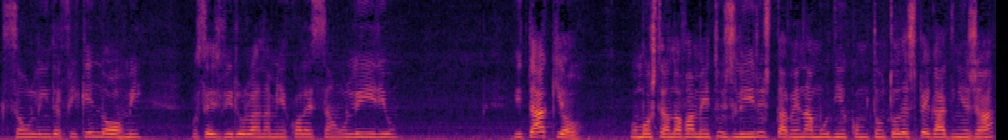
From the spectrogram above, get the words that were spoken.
que são lindas, fica enorme. Vocês viram lá na minha coleção o lírio. E tá aqui, ó. Vou mostrar novamente os lírios. Tá vendo a mudinha como estão todas pegadinhas já?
